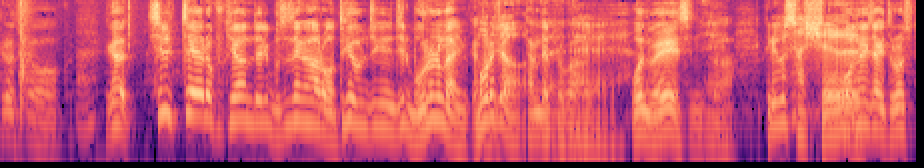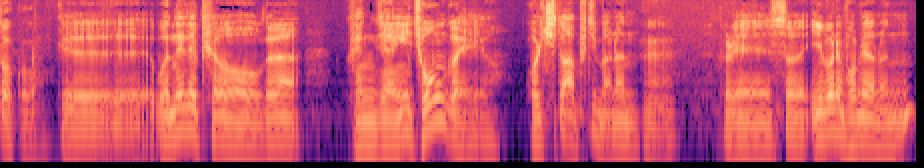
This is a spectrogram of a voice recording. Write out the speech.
그렇죠. 그러니까 실제로 국회의원들이 무슨 생각으로 어떻게 움직이는지를 모르는 거 아닙니까? 모르죠. 당 대표가 네, 네. 원 외에 있으니까 그리고 사실 원 회장이 들어올 수도 없고. 그 원내 대표가 굉장히 좋은 거예요. 골치도 아프지만은 예. 그래서 이번에 보면은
